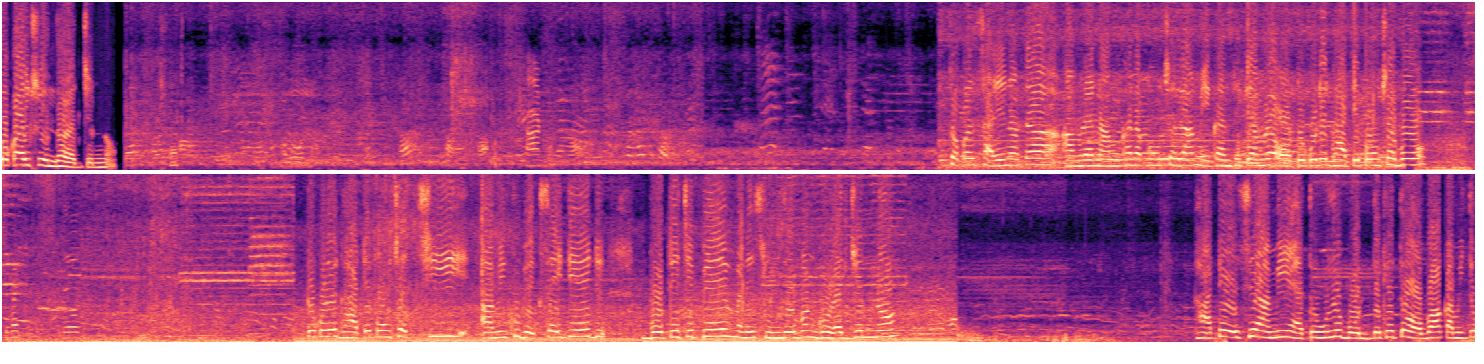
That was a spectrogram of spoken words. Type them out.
লোকাল ট্রেন ধরার জন্য। সকাল সাড়ে নটা আমরা নামখানা পৌঁছালাম। এখান থেকে আমরা অটো করে ঘাটে পৌঁছাবো। অটো করে ঘাটে পৌঁছাচ্ছি। আমি খুব এক্সাইটেড বোটে চেপে মানে সুন্দরবন ঘোরার জন্য। ঘাটে এসে আমি এতগুলো বোট দেখে তো অবাক। আমি তো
